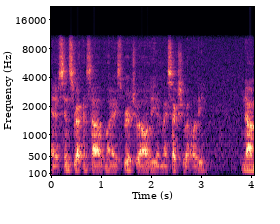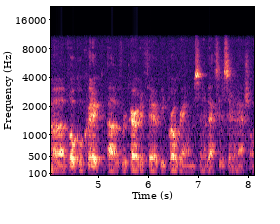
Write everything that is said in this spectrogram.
and have since reconciled my spirituality and my sexuality. Now I'm a vocal critic of reparative therapy programs and of Exodus International.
